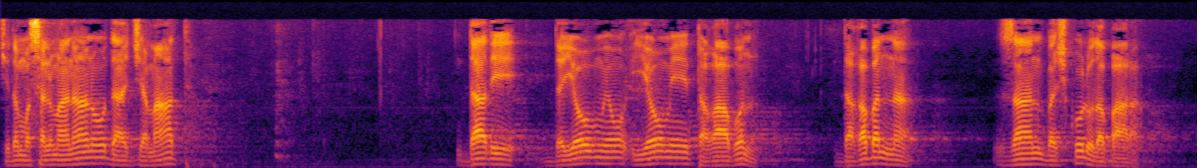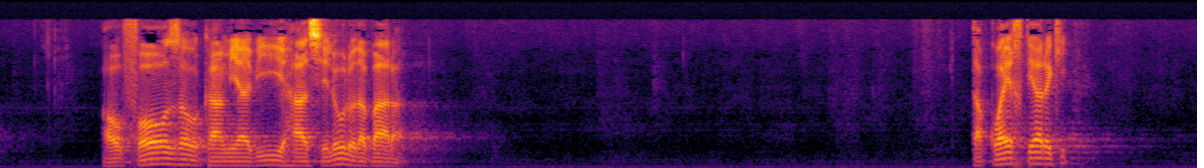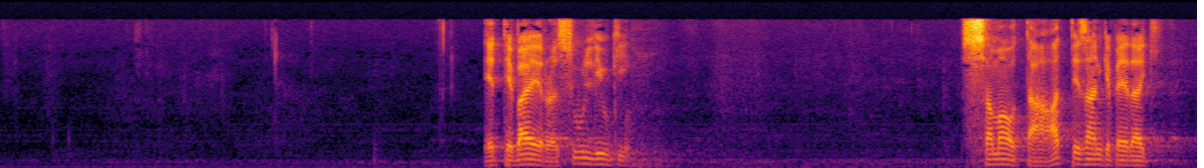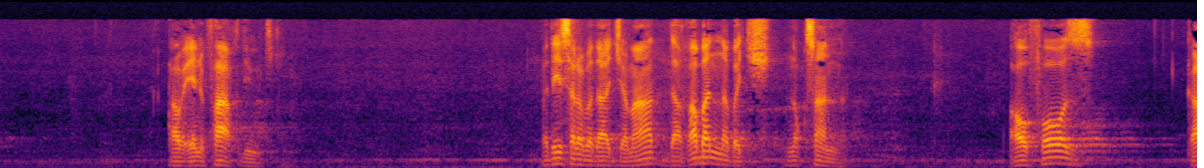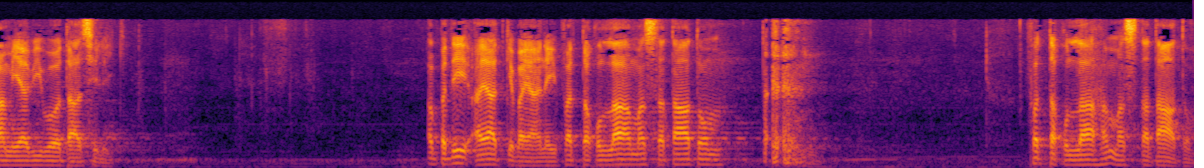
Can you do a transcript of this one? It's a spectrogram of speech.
چې د مسلمانانو دا جماعت دا دی د یوم یوم تغابن د غبن نه ځان بشکولو د پاره او فوز او کامیابی حاصلولو د پاره تقوا اختیار کی اتباع رسول لیو کی سما او طاعت تزان کې پیدا کی او انفاق دیو کی په دې سره به دا جماعت د غبن نه بچ نقصان نه او فوز کامیابی و تحصیلی کی اب په دې آیات کې بیانې فتق الله مستطاعتم فتق الله مستطاعتم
